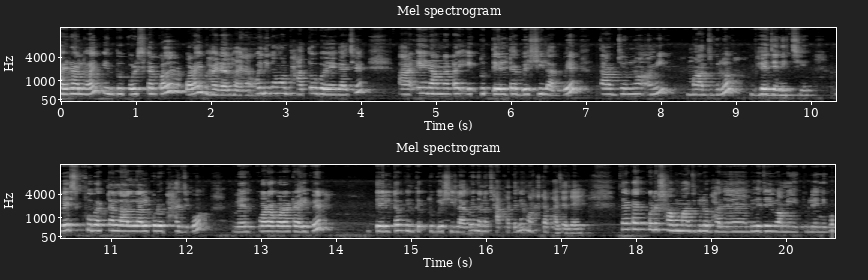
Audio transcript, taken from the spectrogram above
ভাইরাল হয়, কিন্তু পরিষ্কার করলে কড়াই ভাইরাল হয় না। ওইদিকে আমার ভাতও হয়ে গেছে। আর এই রান্নাটা একটু তেলটা বেশি লাগবে, তার জন্য আমি মাছগুলো ভেজে নিচ্ছি। বেশ খুব একটা লাল লাল করে ভাজবো। কড়া কড়া টাইপের তেলটাও কিন্তু একটু বেশি লাগবে যেন ছাকা তেলে মাছটা ভাজা যায়। তো এক এক করে সব মাছগুলো ভাজা, ভেজেই আমি তুলে নিব।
